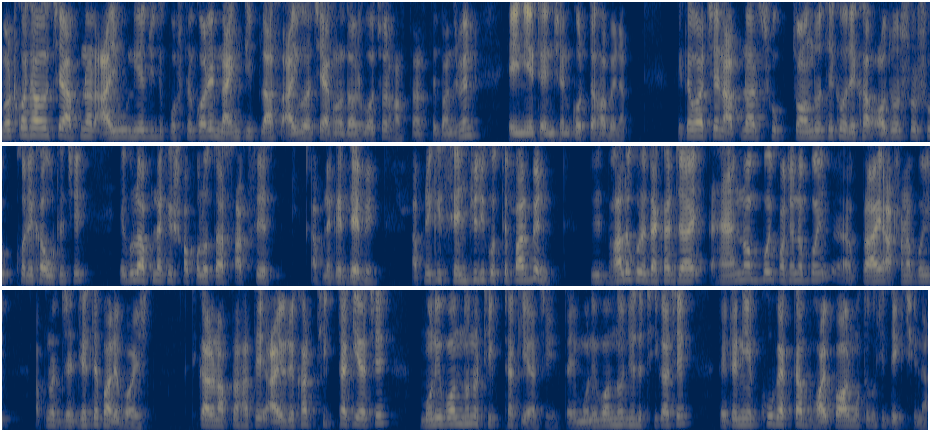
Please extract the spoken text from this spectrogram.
মোট কথা হচ্ছে আপনার আয়ু নিয়ে যদি প্রশ্ন করেন, নাইনটি প্লাস আয়ু আছে, এখনও দশ বছর, হাসতে হাসতে বাঁচবেন, এই নিয়ে টেনশন করতে হবে না। দেখতে পাচ্ছেন, আপনার সুখ চন্দ্র থেকেও রেখা, অজস্র সূক্ষ্ম রেখা উঠেছে, এগুলো আপনাকে সফলতা সাকসেস আপনাকে দেবে। আপনি কি সেঞ্চুরি করতে পারবেন? যদি ভালো করে দেখা যায় হ্যাঁ নব্বই, পঁচানব্বই প্রায় আটানব্বই আপনার যেতে পারে বয়স। কারণ আপনার হাতে আয়ু আয়ুরেখা ঠিকঠাকই আছে, মণিবন্ধনও ঠিকঠাকই আছে। তাই মণিবন্ধন যদি ঠিক আছে এটা নিয়ে খুব একটা ভয় পাওয়ার মতো কিছু দেখছি না।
